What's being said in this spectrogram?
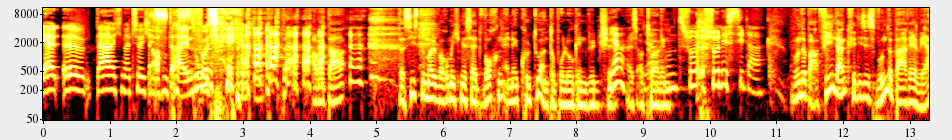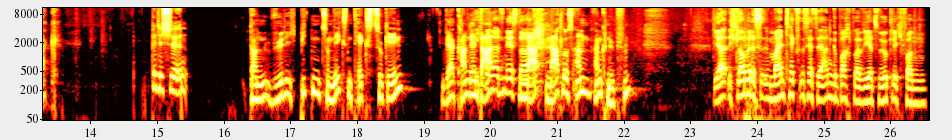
Ja, äh, da hab ich natürlich auch ein paar so? Infos. aber da, da siehst du mal, warum ich mir seit Wochen eine Kulturanthropologin wünsche Ja, als Autorin. Ja, und schon, schon ist sie da. Wunderbar. Vielen Dank für dieses wunderbare Werk. Bitteschön. Dann würde ich bitten, zum nächsten Text zu gehen. Wer kann denn Ich da naht, nahtlos an, anknüpfen? Ja, ich glaube, das, mein Text ist jetzt sehr angebracht, weil wir jetzt wirklich von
